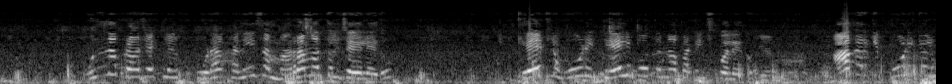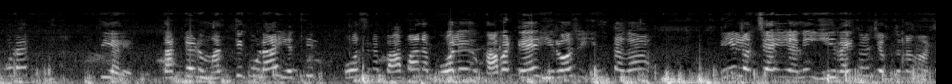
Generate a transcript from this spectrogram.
ఉన్న ప్రాజెక్టులకు కూడా కనీసం మరమ్మతులు చేయలేదు. గేట్లు ఊడి తేలిపోతున్నా పట్టించుకోలేదు. ఆఖరికి పూడికలు కూడా తీయలేదు. కట్టెడు మత్తి కూడా ఎత్తి పోసిన పాపాన పోలేదు కాబట్టే ఈరోజు ఇంతగా నీళ్ళు వచ్చాయి అని ఈ రైతులు చెప్తున్నమాట.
